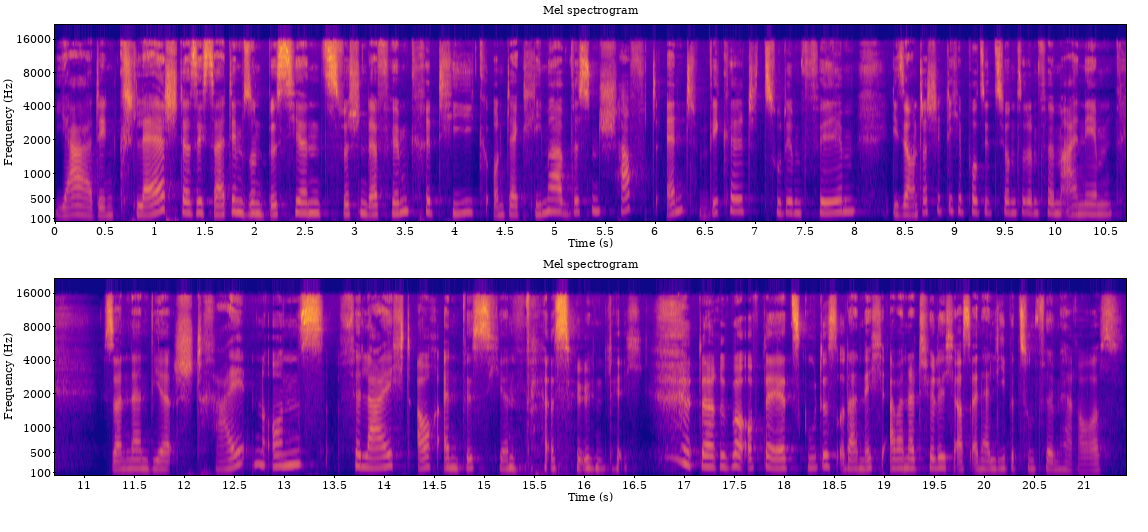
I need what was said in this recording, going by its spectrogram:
ja, den Clash, der sich seitdem so ein bisschen zwischen der Filmkritik und der Klimawissenschaft entwickelt zu dem Film, die sehr unterschiedliche Positionen zu dem Film einnehmen, sondern wir streiten uns vielleicht auch ein bisschen persönlich darüber, ob der jetzt gut ist oder nicht, aber natürlich aus einer Liebe zum Film heraus.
